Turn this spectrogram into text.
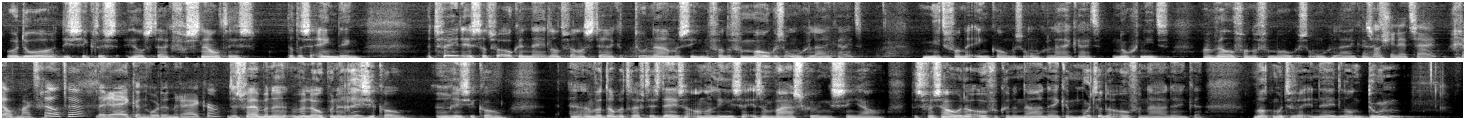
waardoor die cyclus heel sterk versneld is. Dat is één ding. Het tweede is dat we ook in Nederland wel een sterke toename zien van de vermogensongelijkheid. Niet van de inkomensongelijkheid, nog niet, maar wel van de vermogensongelijkheid. Zoals je net zei, geld maakt geld, hè? De rijken worden rijker. Dus we, hebben een, we lopen een risico. Een risico. En wat dat betreft is deze analyse is een waarschuwingssignaal. Dus we zouden erover kunnen nadenken, moeten erover nadenken. Wat moeten we in Nederland doen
